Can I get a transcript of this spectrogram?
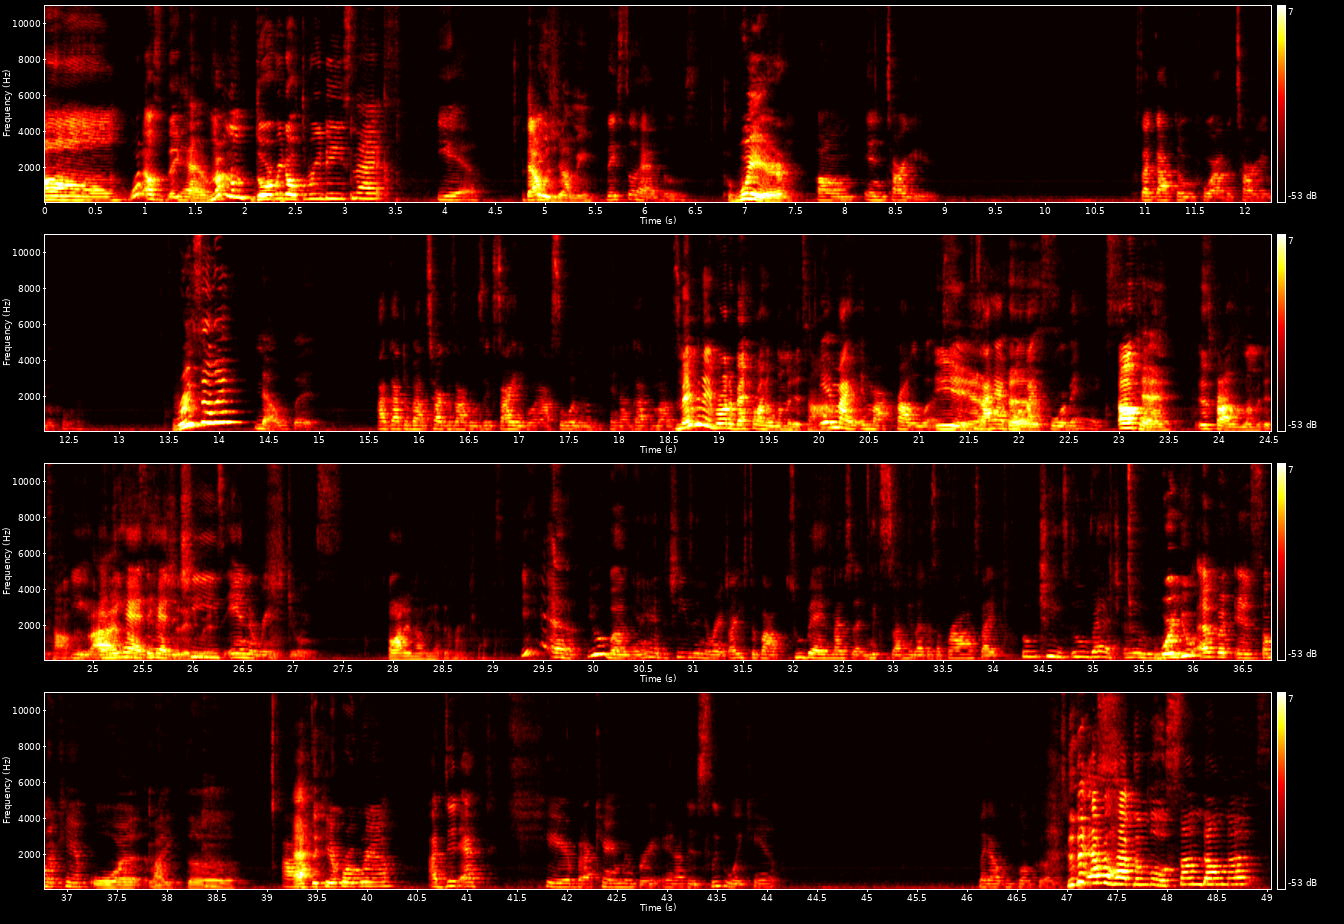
um, what else did they have? Remember them Dorito 3D snacks? Yeah, That was yummy. they still have those. Where? Um, in Target. Cause I got them before out of Target before. Recently? No, but I got them out of Target because I was excited when I saw them, and I got them out of Target. Maybe they brought it back for like a limited time. It might, it might probably was. Yeah, because I had bought like four bags. Okay, it's probably limited time. Yeah, I and they had they had the shit anyway. cheese and the ranch joints. Oh, I didn't know they had the ranch ones. Yeah, you bugging. They had the cheese and the ranch. I used to buy two bags and I used to like mix it so I get like a surprise, like ooh cheese, ooh ranch, ooh. Were you ever in summer camp or like the aftercare program? I did act aftercare, but I can't remember it, and I did sleepaway camp. Like I was going for like. Did they ever have them little sun donuts?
